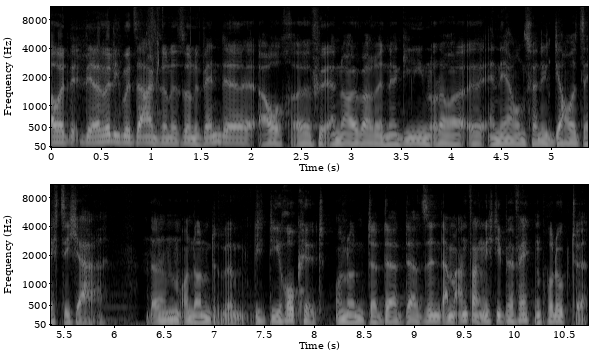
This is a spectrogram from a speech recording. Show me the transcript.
Aber da würde ich mal sagen, so eine, so eine Wende auch äh, für erneuerbare Energien oder äh, Ernährungswende, die dauert 60 Jahre. Ähm, und und ähm, die, die ruckelt. Und, und da, da, da sind am Anfang nicht die perfekten Produkte.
